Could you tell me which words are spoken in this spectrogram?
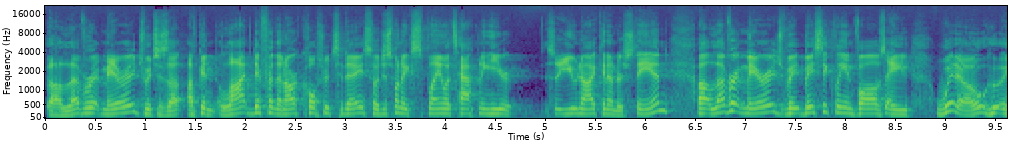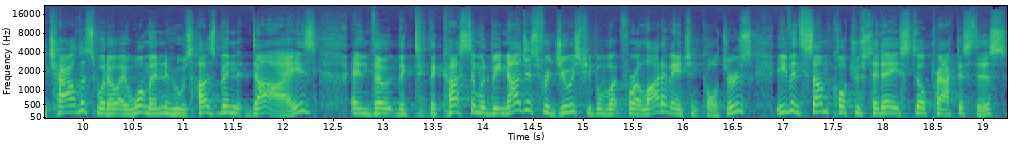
a levirate marriage, which is a, again, a lot different than our culture today. So I just want to explain what's happening here so you and I can understand. Uh, levirate marriage basically involves a widow, who, a childless widow, a woman whose husband dies. And the, the, the, custom would be not just for Jewish people, but for a lot of ancient cultures. Even some cultures today still practice this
